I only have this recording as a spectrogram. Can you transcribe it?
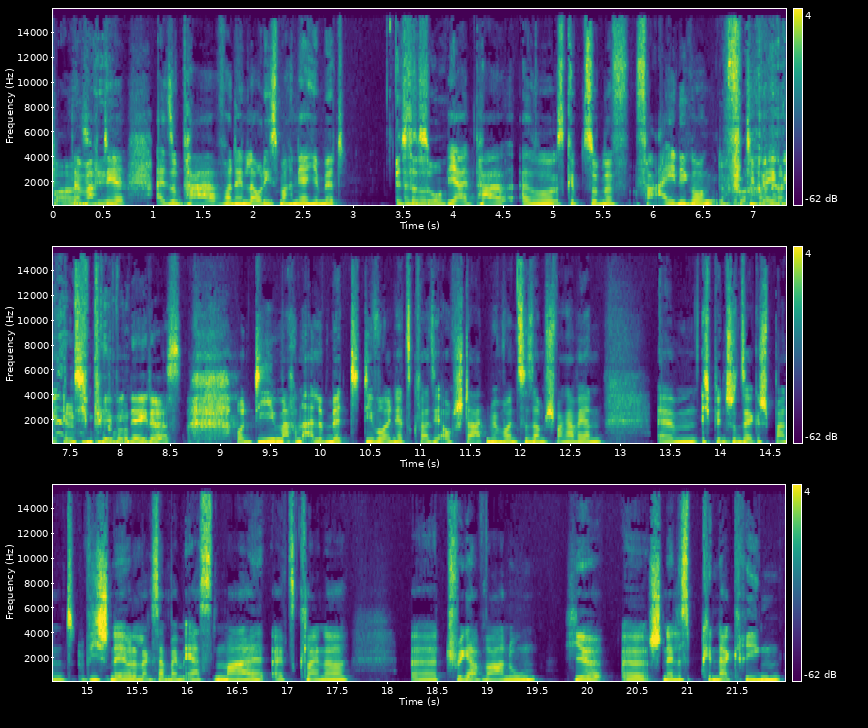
Da macht ihr, also ein paar von den Laudis machen ja hier mit. Ist also, das so? Ja, ein paar, also es gibt so eine Vereinigung, die Baby, die Babynators. Und die machen alle mit. Die wollen jetzt quasi auch starten. Wir wollen zusammen schwanger werden. Ähm, ich bin schon sehr gespannt, wie schnell oder langsam beim ersten Mal als kleine äh, Triggerwarnung hier äh, schnelles Kinderkriegen.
